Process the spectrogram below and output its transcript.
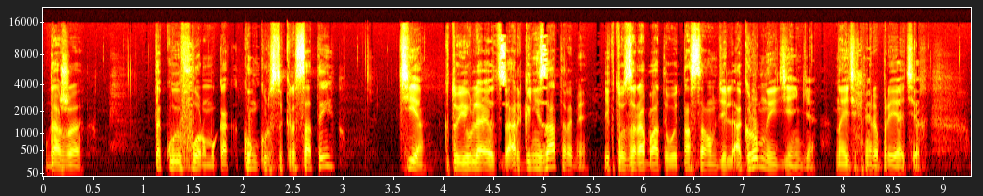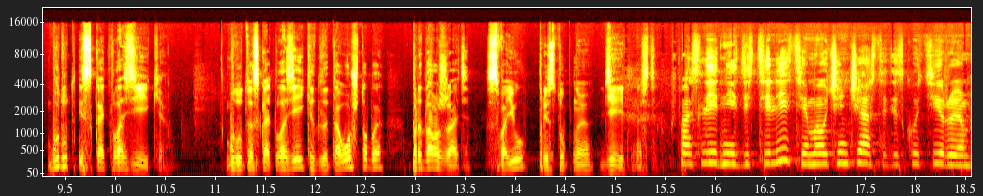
даже такую форму, как конкурсы красоты, те, кто являются организаторами и кто зарабатывают на самом деле огромные деньги на этих мероприятиях, будут искать лазейки – будут искать лазейки для того, чтобы продолжать свою преступную деятельность. В последние десятилетия мы очень часто дискутируем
